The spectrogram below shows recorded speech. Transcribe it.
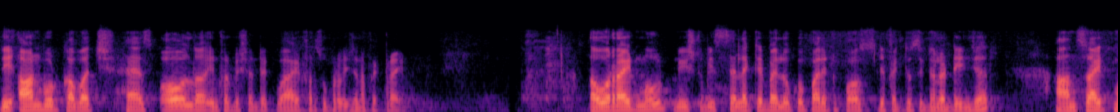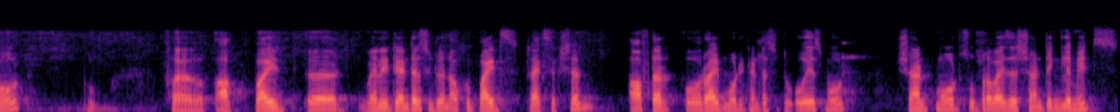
the onboard Kavach has all the information required for supervision of a train. Override mode needs to be selected by loco pilot to pause defective signal or danger. On-site mode for occupied, uh, when it enters into an occupied track section, after override mode, it enters into OS mode, shunt mode, supervisors shunting limits,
